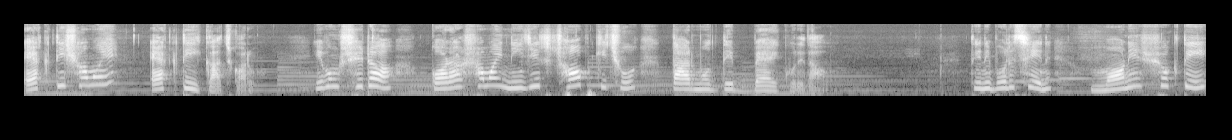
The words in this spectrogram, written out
একটি সময়ে একটিই কাজ করো এবং সেটা করার সময় নিজের সব কিছু তার মধ্যে ব্যয় করে দাও। তিনি বলেছেন মনের শক্তি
